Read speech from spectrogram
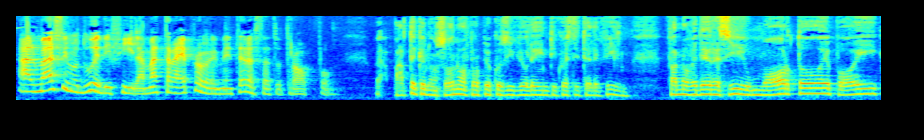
al massimo due di fila, ma tre probabilmente era stato troppo. Beh, a parte che non sono proprio così violenti questi telefilm, fanno vedere sì un morto e poi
